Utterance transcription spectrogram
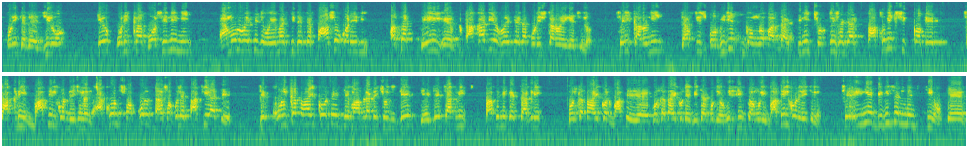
পরীক্ষা জিরো। কেউ পরীক্ষা বসেনি নি। এমন হয়েছে যে ওএমআর সিটে পাশও করেনি। অর্থাৎ এই টাকা দিয়ে হয়েছে এটা পরিষ্কার হয়ে গেছিল। সেই কারণেই জাস্টিস অভিজিৎ গঙ্গোপাধ্যায়, তিনি ছত্রিশ হাজার প্রাথমিক শিক্ষকের চাকরি বাতিল করে দিয়েছিলেন। এখন সকল সকলে তাকিয়ে আছে যে কলকাতা হাইকোর্টের যে মামলাটি চলছে যে- যে চাকরি, প্রাথমিকের চাকরি কলকাতা হাইকোর্ট বাতিল কলকাতা হাইকোর্টের বিচারপতি অভিজিৎ গাঙ্গুলি বাতিল করে দিয়েছিলেন। সেই নিয়ে ডিভিশন বেঞ্চ কি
